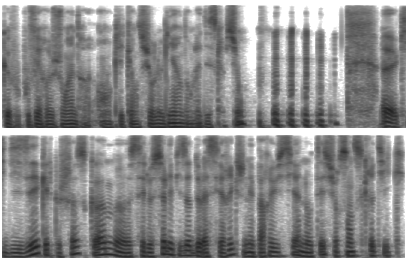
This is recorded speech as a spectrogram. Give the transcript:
que vous pouvez rejoindre en cliquant sur le lien dans la description euh, qui disait quelque chose comme euh, c'est le seul épisode de la série que je n'ai pas réussi à noter sur Sens Critique.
